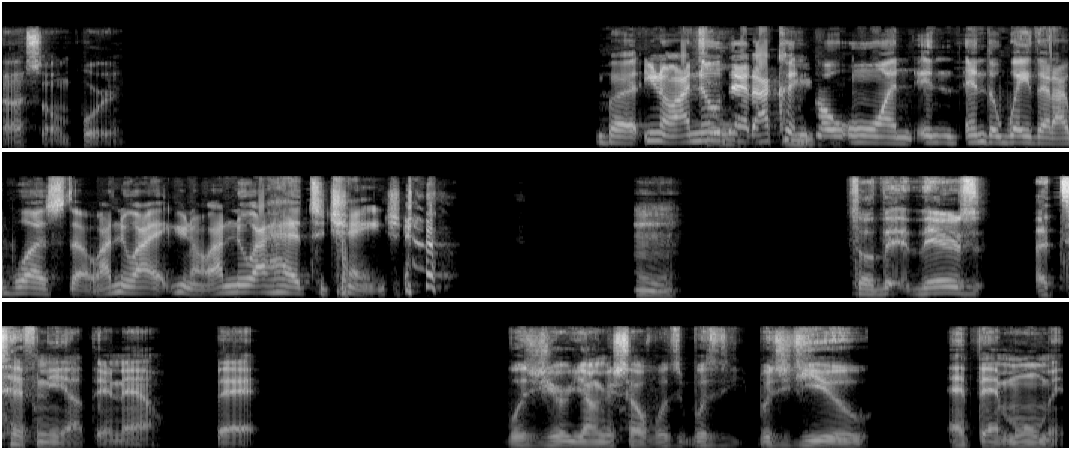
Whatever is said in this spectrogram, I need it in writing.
That's so important. But you know, I knew so, that I couldn't mm go on in in the way that I was, though. I knew I, you know, I knew I had to change. mm. So th- there's a Tiffany out there now that was your younger self was was was you at that moment,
